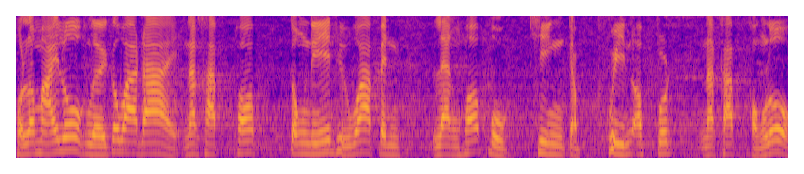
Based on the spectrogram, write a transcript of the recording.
ผลไม้โลกเลยก็ว่าได้นะครับ เพราะตรงนี้ถือว่าเป็นแหล่งเพาะปลูก King กับ Queen of Fruit นะครับของโลก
